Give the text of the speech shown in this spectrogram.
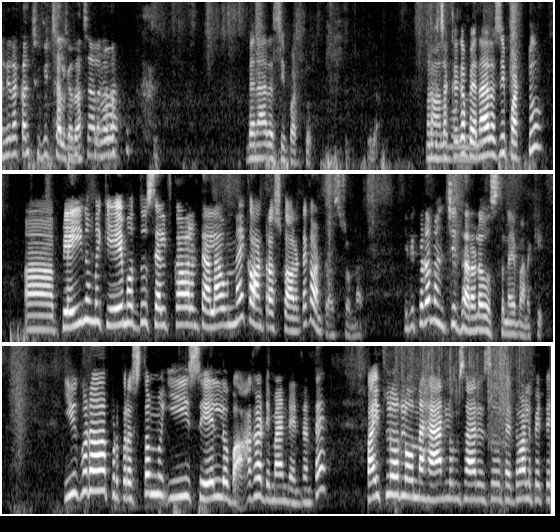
అన్ని రకాలు చూపించాలి కదా. చాలా కదా. బెనారసీ పట్టు. ఇలా. మనకి చక్కగా బెనారసీ పట్టు. ప్లెయిన్ మీకు ఏమొద్దు సెల్ఫ్ కావాలంటే అలా ఉన్నాయి కాంట్రాస్ట్ కావాలంటే కాంట్రాస్ట్ ఉన్నాయి. ఇవి కూడా మంచి ధరలో వస్తున్నాయి మనకి. ఇవి కూడా ఇప్పుడు ప్రస్తుతం ఈ సేల్లో బాగా డిమాండ్ ఏంటంటే పై ఫ్లోర్లో ఉన్న హ్యాండ్లూమ్ శారీస్ పెద్దవాళ్ళు పెట్టే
